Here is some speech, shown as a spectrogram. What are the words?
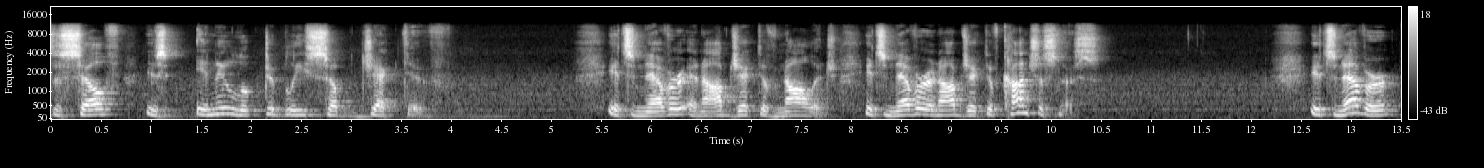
the self is ineluctably subjective. It's never an object of knowledge. It's never an object of consciousness. It's never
